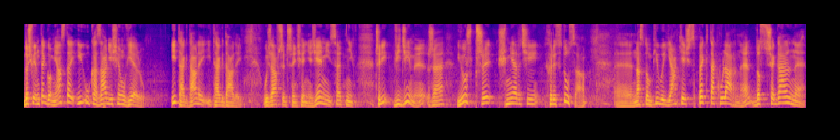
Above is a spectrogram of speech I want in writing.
do świętego miasta i ukazali się wielu. I tak dalej, i tak dalej. Ujrzawszy trzęsienie ziemi, setnik. Czyli widzimy, że już przy śmierci Chrystusa e, nastąpiły jakieś spektakularne, dostrzegalne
